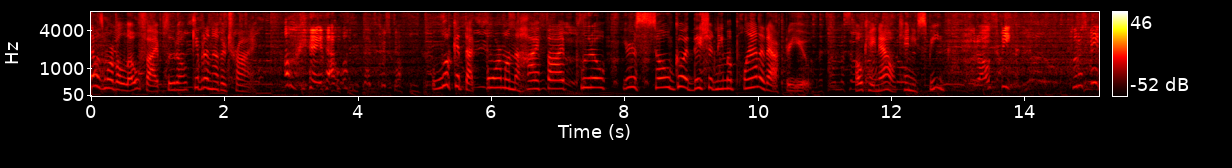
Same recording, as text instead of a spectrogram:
That was more of a low five, Pluto. Give it another try. Okay, that one. That's good stuff. Look at that form on the high five. Pluto, you're so good. They should name a planet after you. Okay, now, can you speak? Pluto, speak. Pluto, speak.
